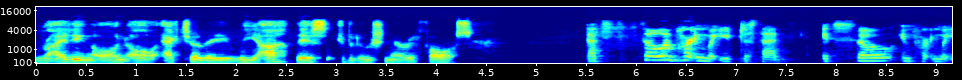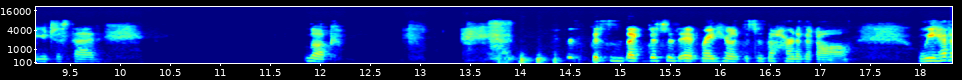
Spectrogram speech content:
riding on, or actually we are this evolutionary force. That's so important what you just said. It's so important what you just said. Look, this is like this is it right here like this is the heart of it all we have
